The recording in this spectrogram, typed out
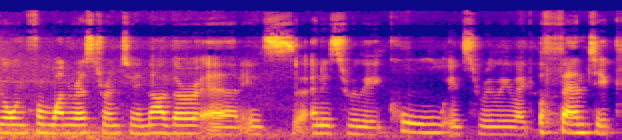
going from one restaurant to another and it's uh, and it's really cool it's really like authentic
